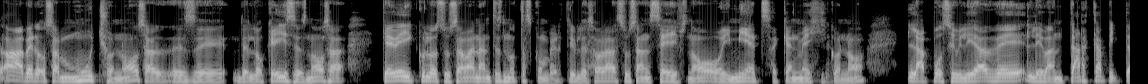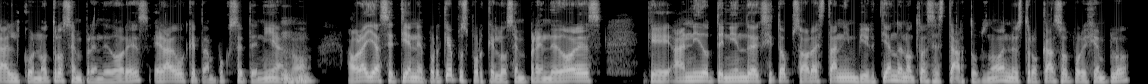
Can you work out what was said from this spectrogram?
a ver, o sea, mucho, ¿no? O sea, desde de lo que dices, ¿no? O sea, ¿Qué vehículos usaban antes notas convertibles? Ahora se usan safes, ¿no? O IMIETs acá en México, ¿no? La posibilidad de levantar capital con otros emprendedores era algo que tampoco se tenía, ¿no? Ahora ya se tiene. ¿Por qué? Pues porque los emprendedores que han ido teniendo éxito, pues ahora están invirtiendo en otras startups, ¿no? En nuestro caso, por ejemplo,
